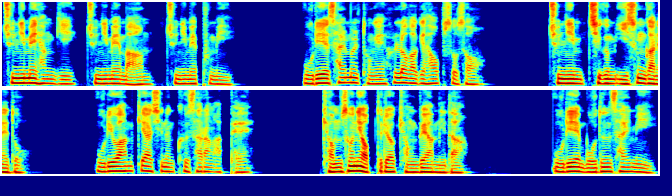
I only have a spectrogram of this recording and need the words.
주님의 향기, 주님의 마음, 주님의 품이 우리의 삶을 통해 흘러가게 하옵소서. 주님, 지금 이 순간에도 우리와 함께 하시는 그 사랑 앞에 겸손히 엎드려 경배합니다. 우리의 모든 삶이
